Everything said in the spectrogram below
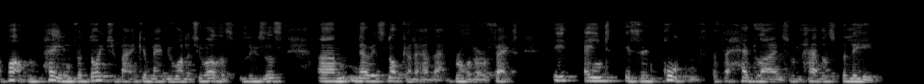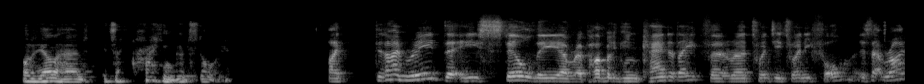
apart from pain for Deutsche Bank and maybe one or two other losers, um, no, it's not going to have that broader effect. It ain't as important as the headlines would have us believe. But on the other hand, it's a cracking good story. I did I read that he's still the uh, Republican candidate for uh, 2024? Is that right?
